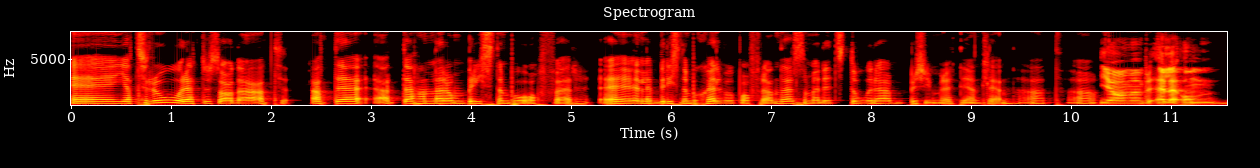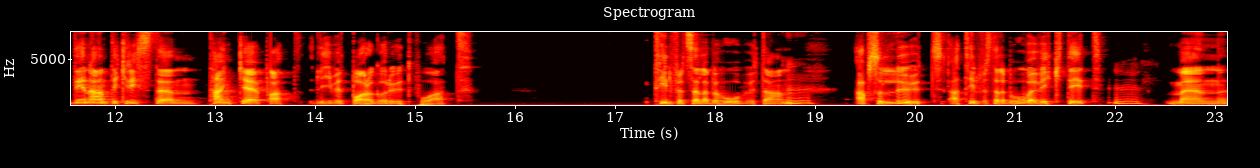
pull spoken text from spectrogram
Eh, jag tror att du sa det, att, att, det, att det handlar om bristen på offer, eh, eller bristen på självuppoffrande som är det stora bekymret egentligen. Att, ja. Ja, men eller om det är en antikristen tanke på att livet bara går ut på att tillfredsställa behov, utan Mm, absolut att tillfredsställa behov är viktigt, mm, men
